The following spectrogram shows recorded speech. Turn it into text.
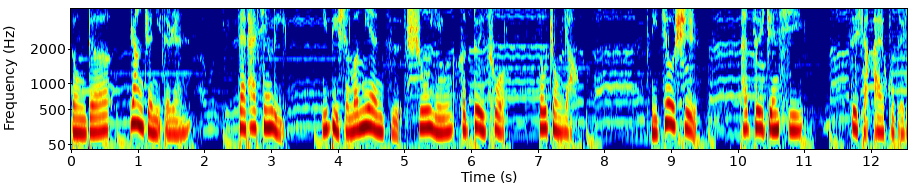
懂得让着你的人，在他心里，你比什么面子、输赢和对错都重要。你就是他最珍惜、最想爱护的人。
